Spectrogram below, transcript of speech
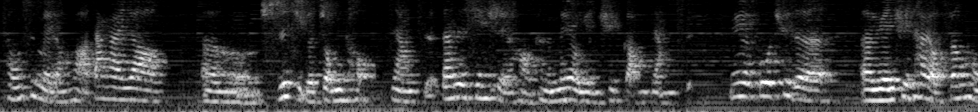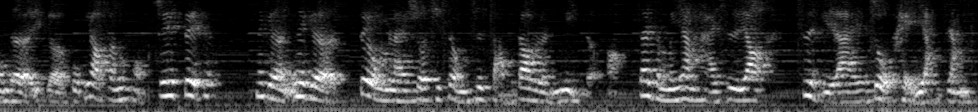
从事美容话，大概要呃十几个钟头这样子，但是薪水哈可能没有园区高这样子，因为过去的呃园区它有分红的一个股票分红，所以对那个那个对我们来说，其实我们是找不到人力的啊，再怎么样还是要自己来做培养这样子。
